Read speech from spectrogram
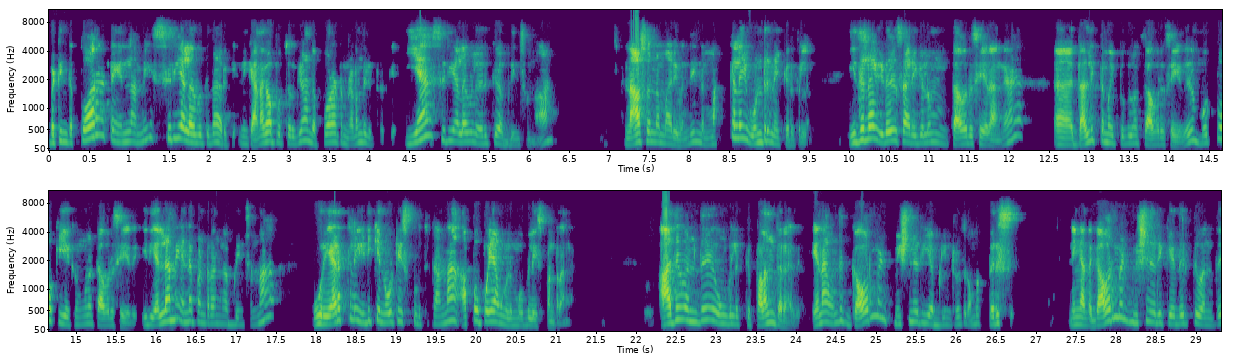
பட் இந்த போராட்டம் எல்லாமே சிறிய அளவுக்கு தான் இருக்கு. இன்னைக்கு அனகாபுத்தூருக்கும் அந்த போராட்டம் நடந்துகிட்டு இருக்கு. ஏன் சிறிய அளவுல இருக்கு அப்படின்னு சொன்னா நான் சொன்ன மாதிரி வந்து இந்த மக்களை ஒன்றிணைக்கிறது இல்ல. இதுல இடதுசாரிகளும் தவறு செய்யறாங்க தலித் அமைப்புகளும் தவறு செய்யுது. முற்போக்கு இயக்கங்களும் தவறு செய்யுது. இது எல்லாமே என்ன பண்றாங்க அப்படின்னு சொன்னா ஒரு இடத்துல இடிக்க நோட்டீஸ் கொடுத்துட்டாங்கன்னா அப்ப போய் அவங்களை மொபிலைஸ் பண்றாங்க. அது வந்து உங்களுக்கு பலன் தராது. ஏன்னா வந்து கவர்மெண்ட் மிஷினரி அப்படின்றது ரொம்ப பெருசு. நீங்க அந்த கவர்மெண்ட் மிஷினரிக்கு எதிர்த்து வந்து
